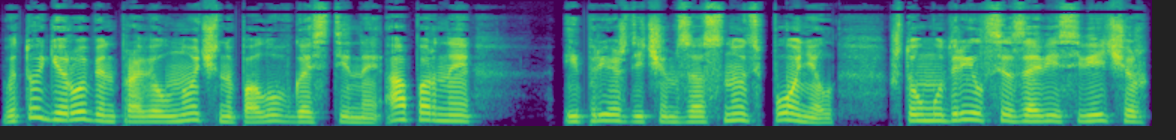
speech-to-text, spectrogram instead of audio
В итоге Робин провел ночь на полу в гостиной Апорны и прежде чем заснуть, понял, что умудрился за весь вечер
